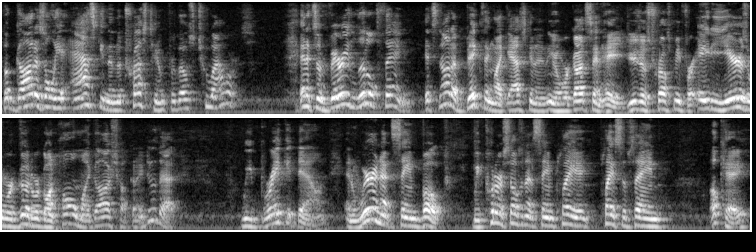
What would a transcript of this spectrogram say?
But God is only asking them to trust Him for those two hours. And it's a very little thing. It's not a big thing like asking, you know, where God's saying, hey, you just trust me for 80 years and we're good. We're going, oh my gosh, how can I do that? We break it down and we're in that same boat. We put ourselves in that same play, place of saying, okay,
